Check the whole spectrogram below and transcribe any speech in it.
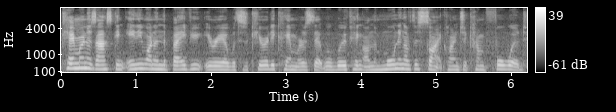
Cameron is asking anyone in the Bayview area with security cameras that were working on the morning of the cyclone to come forward.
